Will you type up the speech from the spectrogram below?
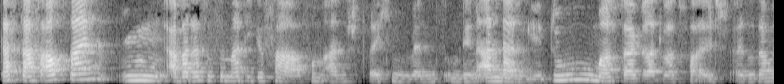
Das darf auch sein, mm, aber das ist immer die Gefahr vom Ansprechen, wenn es um den anderen geht. Du machst da gerade was falsch. Also da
